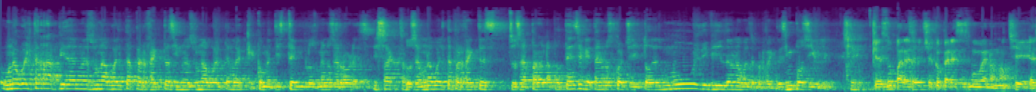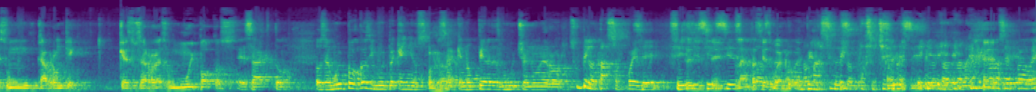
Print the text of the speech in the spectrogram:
una vuelta rápida no es una vuelta perfecta, sino es una vuelta en la que cometiste los menos errores. Exacto. O sea, una vuelta perfecta es, o sea, para la potencia que traen los coches y todo, es muy difícil dar una vuelta perfecta, es imposible. Sí. Que eso para eso Checo Pérez es muy bueno, ¿no? Sí. Es un cabrón que, que sus errores son muy pocos. Exacto. O sea, muy pocos y muy pequeños. O sea, que no pierdes mucho en un error. Es un pilotazo, pues. güey. Sí, sí, sí, sí. Sí es bueno, un pilotazo. Pilotazo. La gente no lo sepa, güey.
